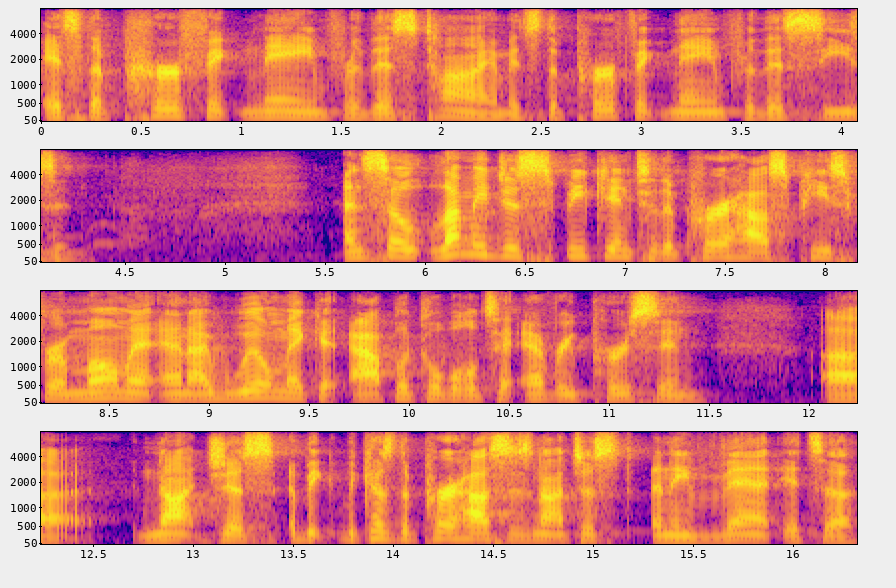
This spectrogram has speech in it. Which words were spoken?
it's the perfect name for this time, it's the perfect name for this season. And so let me just speak into the prayer house piece for a moment, and I will make it applicable to every person uh, not just because the prayer house is not just an event it's a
